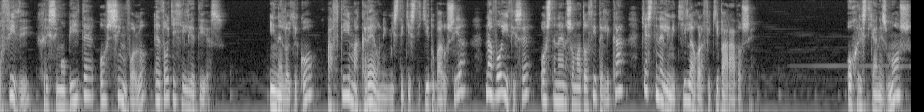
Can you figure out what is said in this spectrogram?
Το φίδι χρησιμοποιείται ως σύμβολο εδώ και χιλιετίες. Είναι λογικό αυτή η μακραίωνη μυστικιστική του παρουσία να βοήθησε ώστε να ενσωματωθεί τελικά και στην ελληνική λαογραφική παράδοση. Ο χριστιανισμός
